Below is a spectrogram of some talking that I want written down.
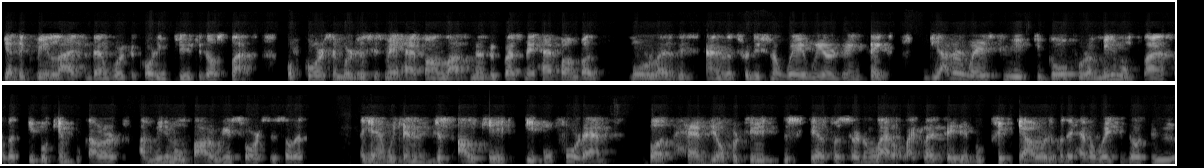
get the green light, and then work according to, to those plans. Of course, emergencies may happen, last minute requests may happen, but more or less this is kind of the traditional way we are doing things. The other way is to, to go for a minimum plan so that people can book our a minimum power resources so that again we can just allocate people for them but have the opportunity to scale to a certain level. Like let's say they book 50 hours, but they have a way to go to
